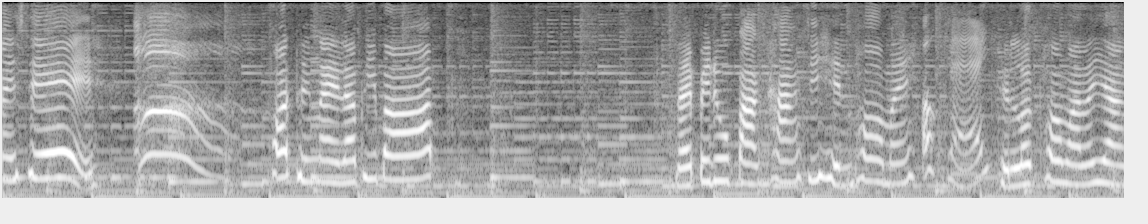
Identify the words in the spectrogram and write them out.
หน่อยสิ พ่อถึงไหนแล้วพี่บ๊อบไหนไปดูปากทางที่เห็นพ่อไหม Okay. เห็นรถพ่อมาแล้วยัง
